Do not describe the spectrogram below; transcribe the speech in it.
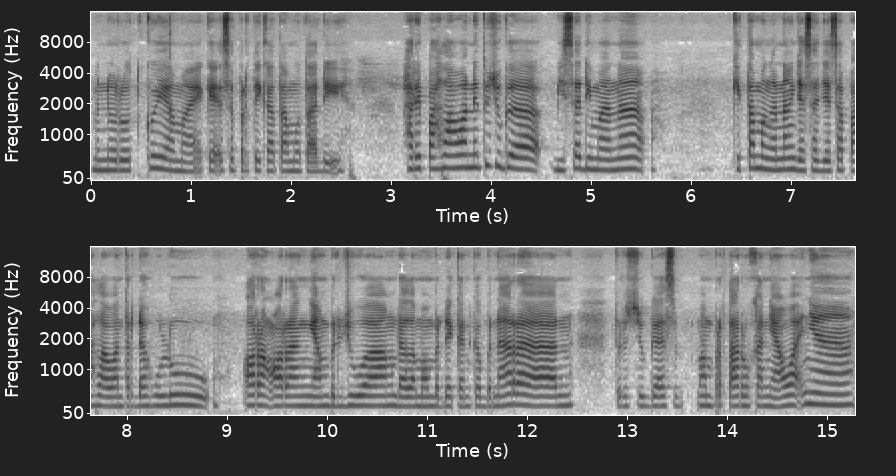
Menurutku ya Mai, kayak seperti katamu tadi, Hari Pahlawan itu juga bisa di mana kita mengenang jasa-jasa pahlawan terdahulu, orang-orang yang berjuang dalam memerdekakan kebenaran, terus juga mempertaruhkan nyawanya.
